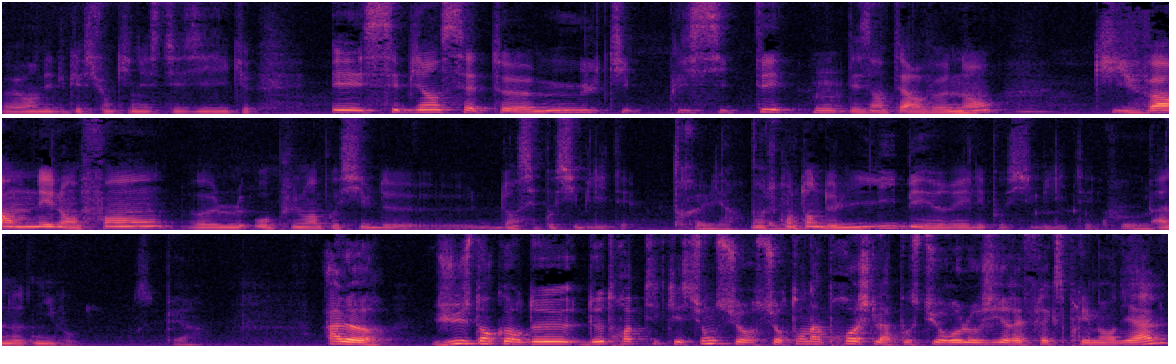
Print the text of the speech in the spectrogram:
en éducation kinesthésique. Et c'est bien cette multiplicité mm. des intervenants qui va emmener l'enfant au plus loin possible de, dans ses possibilités. Très bien. On se contente de libérer les possibilités à notre niveau. Super. Alors, juste encore deux, deux trois petites questions sur, sur ton approche, la posturologie réflexe primordial.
